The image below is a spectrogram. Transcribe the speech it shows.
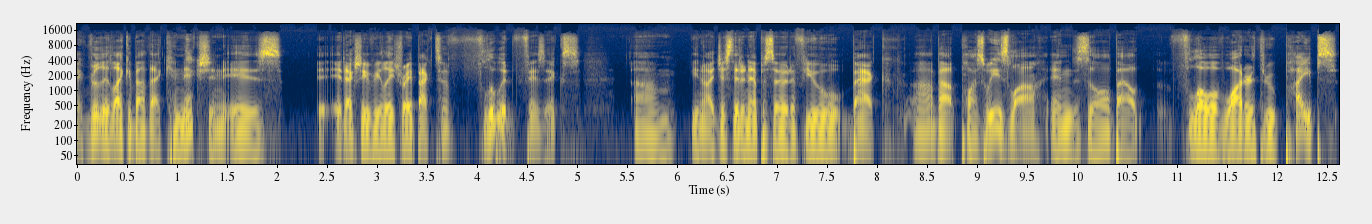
I really like about that connection is it actually relates right back to fluid physics. Um, you know, I just did an episode a few back uh, about Poiseuille's law, and this is all about flow of water through pipes.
